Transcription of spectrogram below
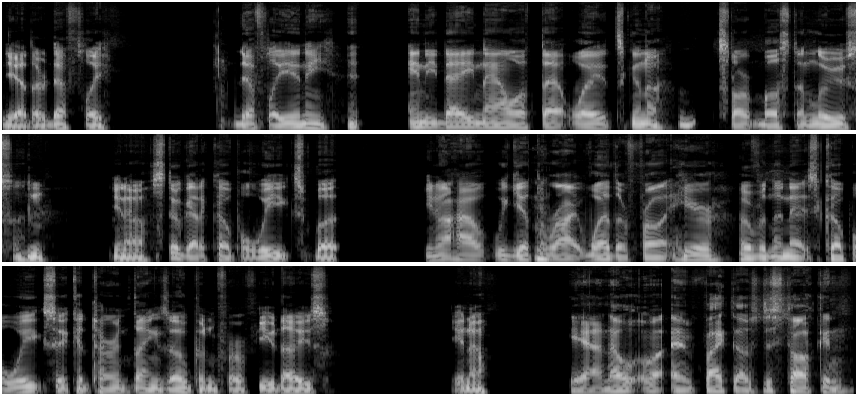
yeah, they're definitely, definitely any any day now up that way, it's gonna start busting loose, and you know, still got a couple weeks, but you know how we get the mm. right weather front here over the next couple weeks, it could turn things open for a few days. You know. Yeah, I know. Uh, in fact, I was just talking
